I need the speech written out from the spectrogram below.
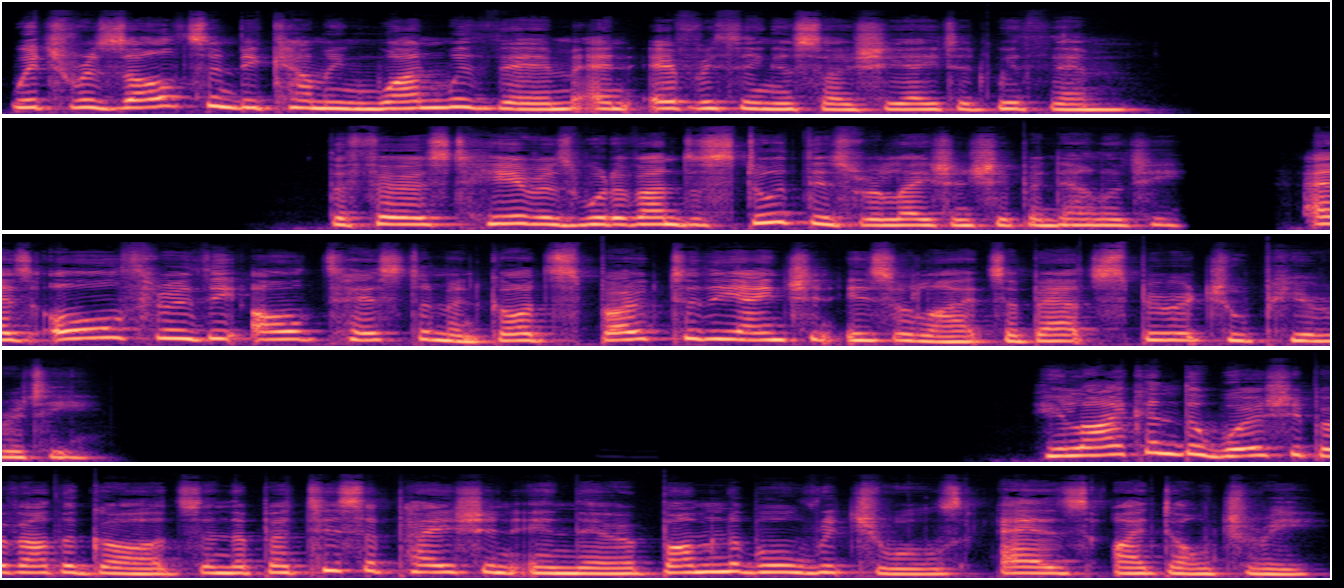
which results in becoming one with them and everything associated with them. The first hearers would have understood this relationship analogy, as all through the Old Testament God spoke to the ancient Israelites about spiritual purity. He likened the worship of other gods and the participation in their abominable rituals as idolatry.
